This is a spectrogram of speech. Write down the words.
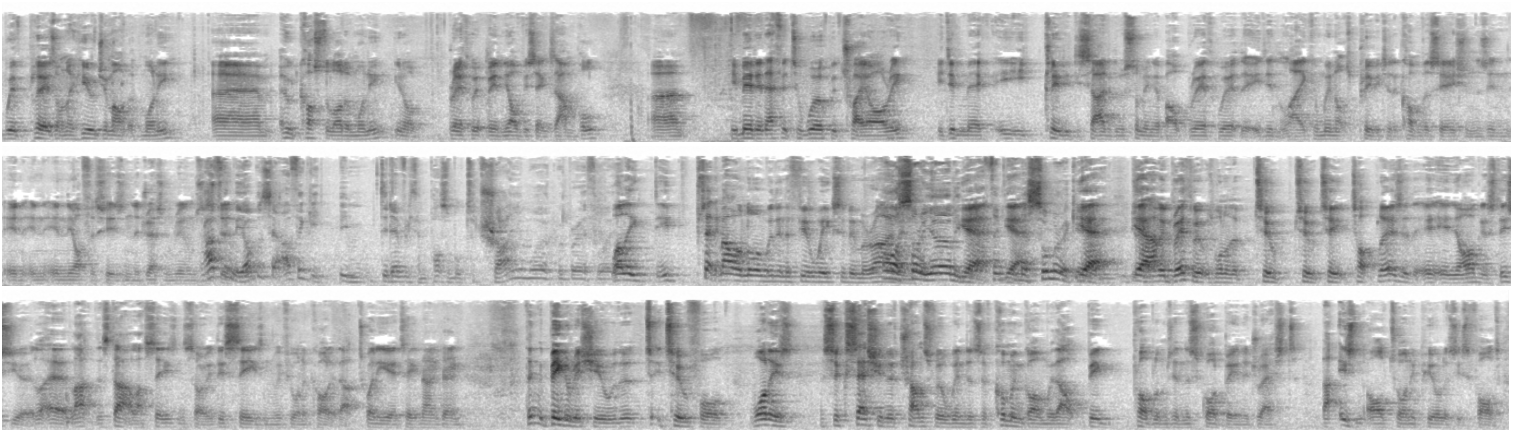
with players on a huge amount of money, um, who'd cost a lot of money. You know, Braithwaite being the obvious example. Um, he made an effort to work with Traore he didn't make. He clearly decided there was something about Braithwaite that he didn't like, and we're not privy to the conversations in, in, in, in the offices and the dressing rooms. I think the opposite. I think he, he did everything possible to try and work with Braithwaite. Well, he, he sent him out on loan within a few weeks of him arriving. Oh, sorry, early. Yeah, I think yeah. in the summer again. Yeah, yeah. I mean, Braithwaite was one of the two two t- top players in, in August this year, uh, the start of last season. Sorry, this season, if you want to call it that, 2018-19. I think the bigger issue, the t- twofold. One is a succession of transfer windows have come and gone without big problems in the squad being addressed. That isn't all Tony Pulis' fault.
